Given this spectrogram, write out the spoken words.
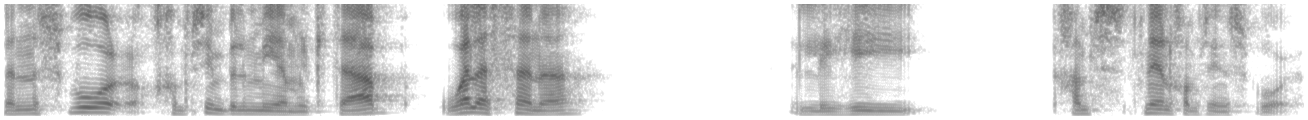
لأن أسبوع 50% من الكتاب ولا سنة اللي هي خمس 52 أسبوع.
